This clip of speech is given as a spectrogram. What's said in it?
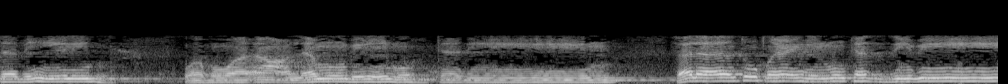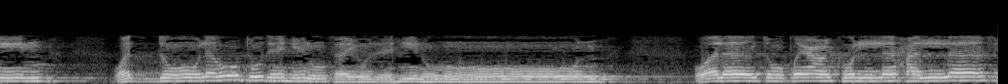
سبيله وهو أعلم بالمهتدين. فلا تطع المكذبين. ودوا لو تدهن فيدهنون. ولا تطع كل حلاف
